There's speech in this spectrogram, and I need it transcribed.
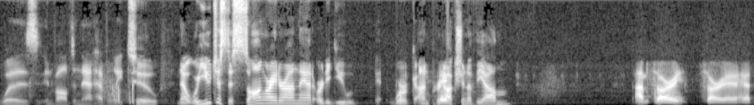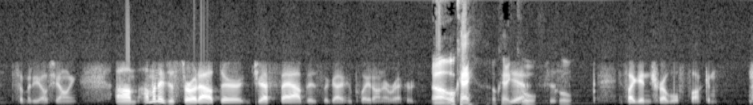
was involved in that heavily too. Now, were you just a songwriter on that, or did you work on production of the album? I'm sorry. Sorry, I had somebody else yelling. Um, I'm going to just throw it out there. Jeff Fabb is the guy who played on our record. Oh, okay. Okay, Yeah, cool. just- Cool. If I get in trouble, fuck him.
